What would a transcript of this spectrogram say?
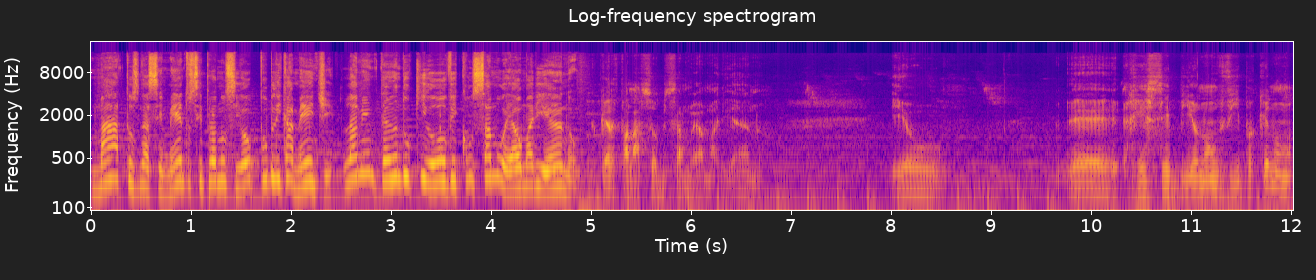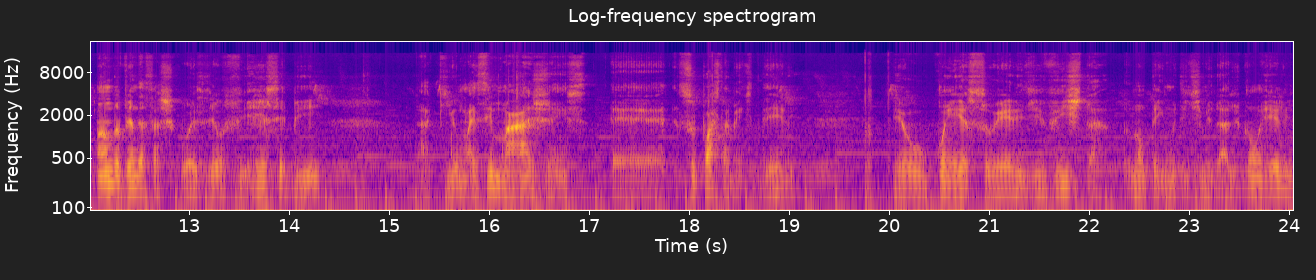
Matos Nascimento se pronunciou publicamente, lamentando o que houve com Samuel Mariano. Eu quero falar sobre Samuel Mariano. Eu é, recebi, eu não vi porque eu não ando vendo essas coisas, eu recebi aqui umas imagens é, supostamente dele. Eu conheço ele de vista, eu não tenho muita intimidade com ele.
